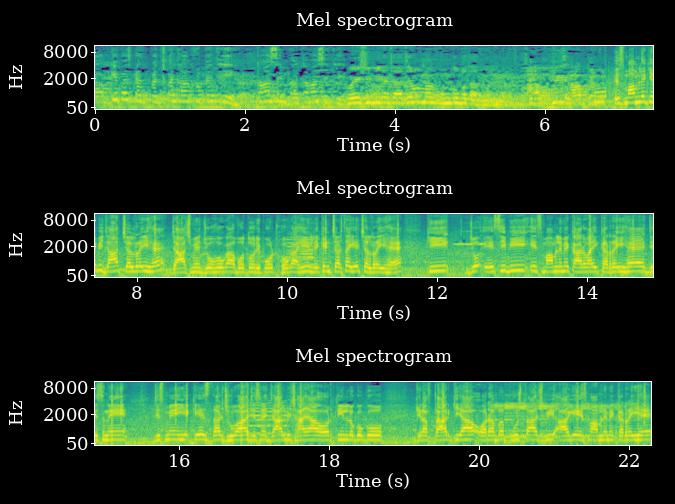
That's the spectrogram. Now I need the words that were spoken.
आपके पास पचपन लाख रुपए थे। कहाँ से कहाँ से थे? वो एसीबी का चार्ज है वो मैं उनको बता दूँगा। इस मामले की अभी जाँच चल रही है। जाँच में जो होगा वो तो रिपोर्ट होगा ही लेकिन चर्चा ये चल रही है कि जो एसीबी इस मामले में कार्रवाई कर रही है जिसने जिसमें ये केस दर्ज हुआ जिसने जाल बिछाया और तीन लोगों को गिरफ़्तार किया और अब पूछताछ भी आगे इस मामले में कर रही है।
